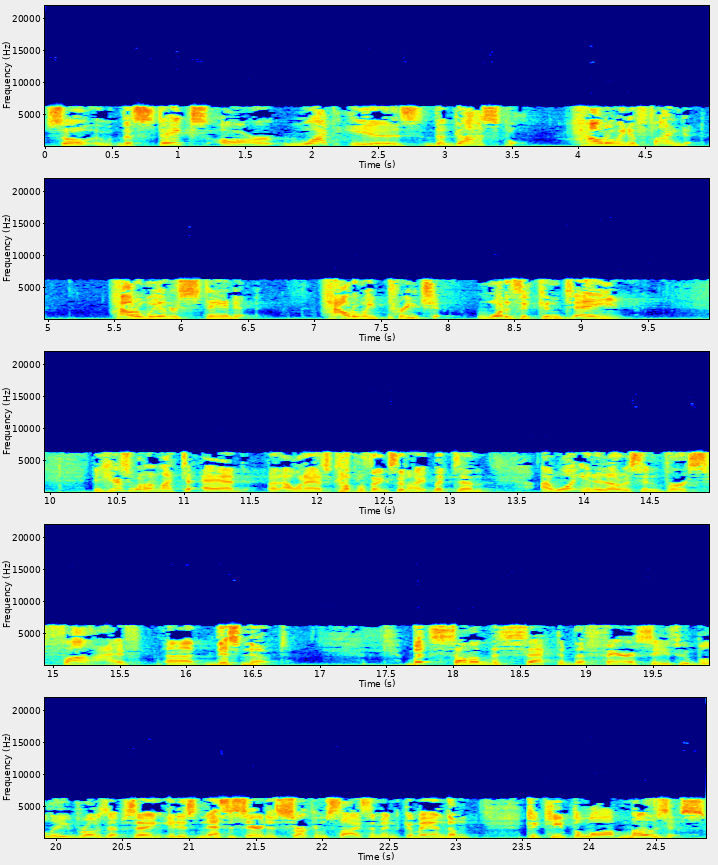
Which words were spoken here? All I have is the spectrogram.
So the stakes are what is the gospel? How do we define it? How do we understand it? How do we preach it? What does it contain? Now, here's what I'd like to add. I want to add a couple of things tonight, but um, I want you to notice in verse 5 uh, this note. But some of the sect of the Pharisees who believed rose up saying, It is necessary to circumcise them and command them to keep the law of Moses.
